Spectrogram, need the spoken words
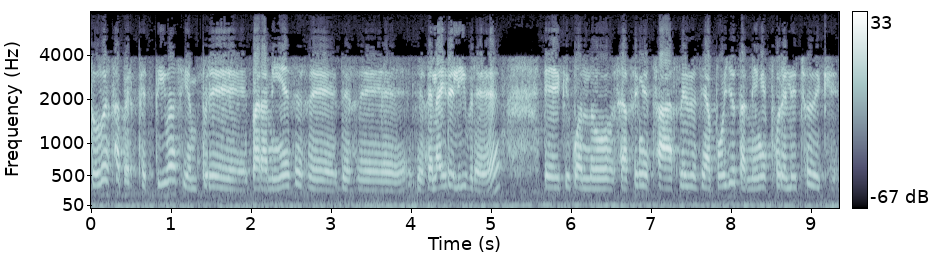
toda esta perspectiva siempre para mí es desde, desde, desde el aire libre, ¿eh? Eh, que cuando se hacen estas redes de apoyo también es por el hecho de que,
